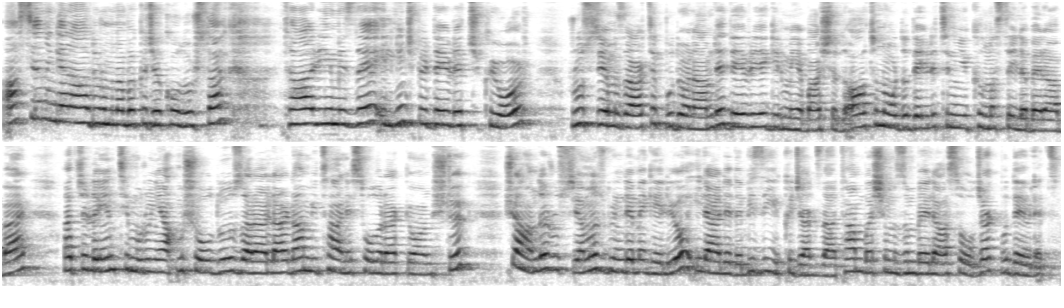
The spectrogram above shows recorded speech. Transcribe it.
Asya'nın genel durumuna bakacak olursak tarihimizde ilginç bir devlet çıkıyor. Rusya'mız artık bu dönemde devreye girmeye başladı. Altın Orda Devleti'nin yıkılmasıyla beraber hatırlayın Timur'un yapmış olduğu zararlardan bir tanesi olarak görmüştük. Şu anda Rusya'mız gündeme geliyor. İleride de bizi yıkacak zaten. Başımızın belası olacak bu devlet.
